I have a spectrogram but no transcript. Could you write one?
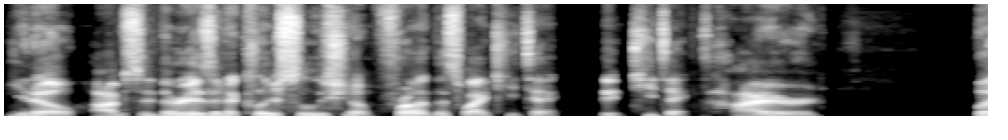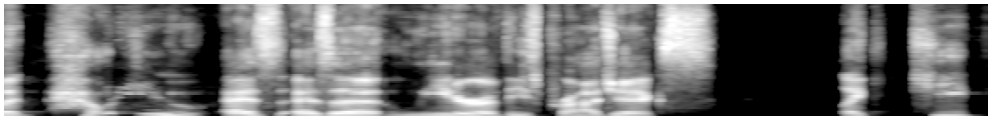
you know obviously there isn't a clear solution up front. That's why Key Keytech Key Tech is hired. But how do you, as as a leader of these projects, like keep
